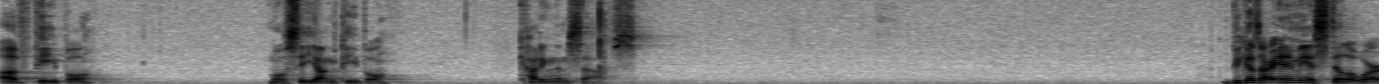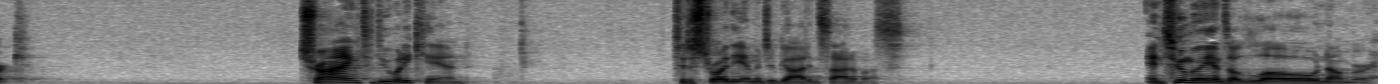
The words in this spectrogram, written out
of people, mostly young people, cutting themselves. Because our enemy is still at work, trying to do what he can to destroy the image of God inside of us. And 2 million is a low number.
